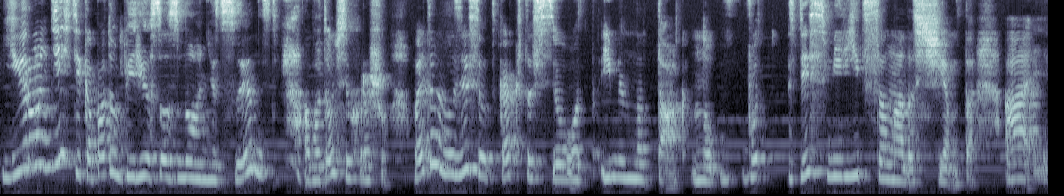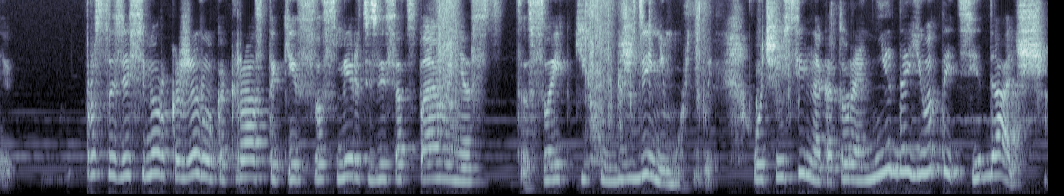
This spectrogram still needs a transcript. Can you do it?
ерундистика, потом переосознание ценностей, а потом все хорошо. Поэтому вот здесь вот как-то все вот именно так. Но вот здесь смириться надо с чем-то. А просто здесь семерка жезлов как раз-таки со смертью, здесь отстаивание своих каких-то убеждений, может быть, очень сильно, которая не дает идти дальше.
